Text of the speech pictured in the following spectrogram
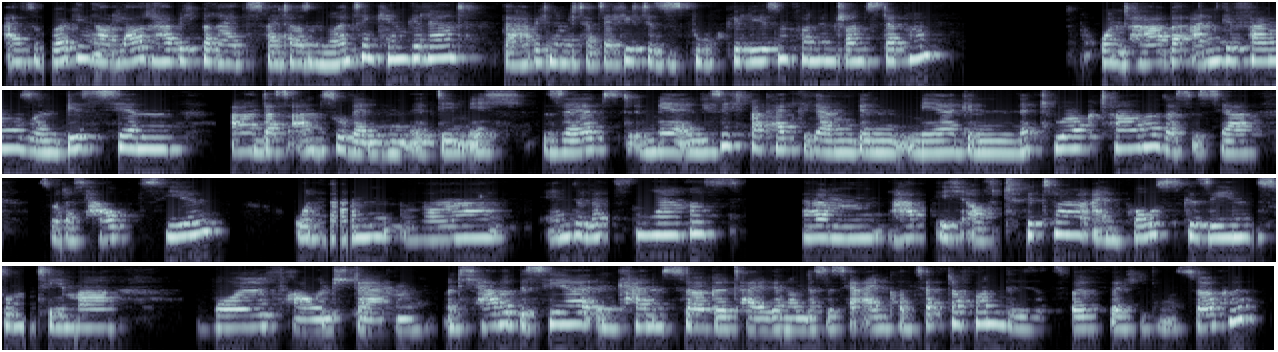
Also Working Out Loud habe ich bereits 2019 kennengelernt. Da habe ich nämlich tatsächlich dieses Buch gelesen von dem John Stepper und habe angefangen, so ein bisschen äh, das anzuwenden, indem ich selbst mehr in die Sichtbarkeit gegangen bin, mehr genetworked habe. Das ist ja so das Hauptziel. Und dann war Ende letzten Jahres, ähm, habe ich auf Twitter einen Post gesehen zum Thema Woll Frauen stärken. Und ich habe bisher in keinem Circle teilgenommen. Das ist ja ein Konzept davon, diese zwölfwöchigen Circle.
